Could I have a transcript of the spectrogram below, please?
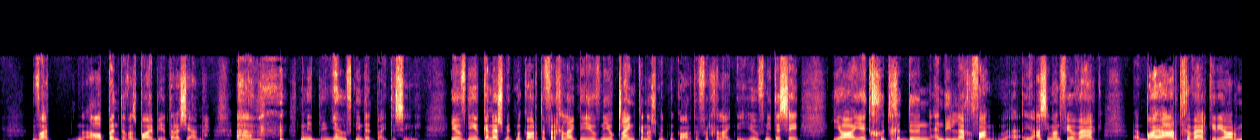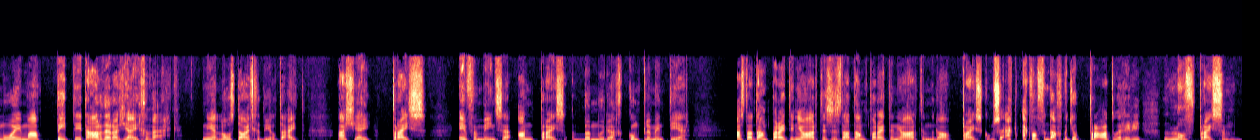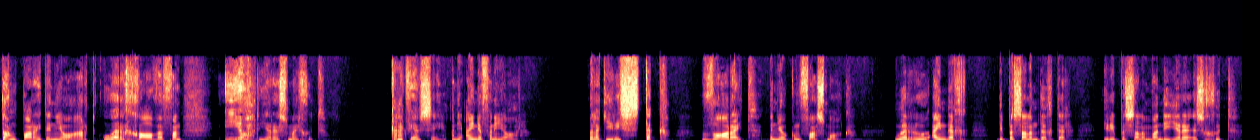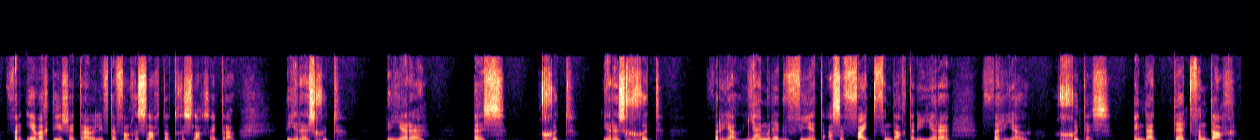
wat haar punte was baie beter as joune. Ehm um, moenie jy hoef nie dit by te sê nie. Jy hoef nie jou kinders met mekaar te vergelyk nie, jy hoef nie jou kleinkinders met mekaar te vergelyk nie. Jy hoef nie te sê ja, jy het goed gedoen in die lig van eh, as iemand vir jou werk eh, baie hard gewerk hierdie jaar, mooi, maar Piet het harder as jy gewerk. Nee, los daai gedeelte uit. As jy prys en vir mense aanprys, bemoedig, komplimenteer As daar dankbaarheid in jou hart is, is daar dankbaarheid in jou hart en moet daar prys kom. So ek ek wil vandag met jou praat oor hierdie lofprysing, dankbaarheid in jou hart, oorgawe van ja, die Here is my goed. Kan ek vir jou sê aan die einde van die jaar wil ek hierdie stuk waarheid in jou kom vasmaak. Hoor hoe eindig die psalmdigter hierdie psalm want die Here is goed vir ewig duur sy troue liefde van geslag tot geslag sy trou. Die Here is goed. Die Here is goed. Die Here is goed vir jou. Jy moet dit weet as 'n feit vandag dat die Here vir jou goed is en dat dit vandag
